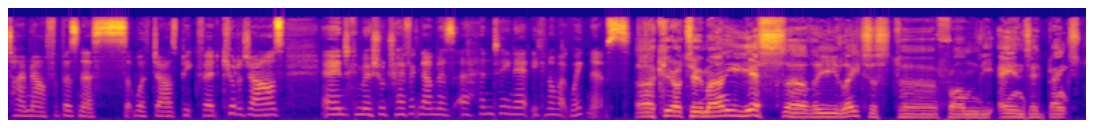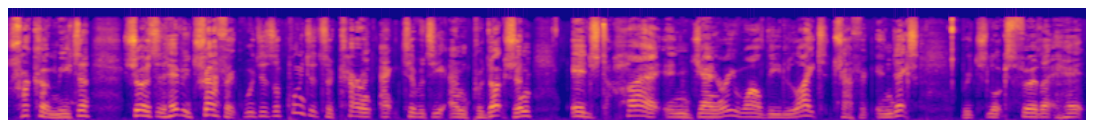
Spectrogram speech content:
Time now for business with Giles Beckford. Kia ora, Giles. And commercial traffic numbers are hinting at economic weakness. Uh, kia ora Tumani. Yes, uh, the latest uh, from the ANZ Bank's truckometer shows that heavy traffic, which is appointed to current activity and production, edged higher in January, while the light traffic index, which looks further ahead,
